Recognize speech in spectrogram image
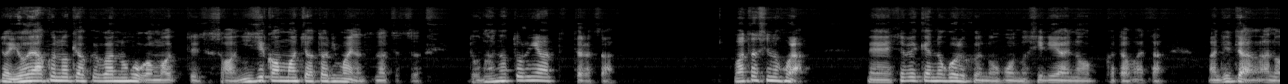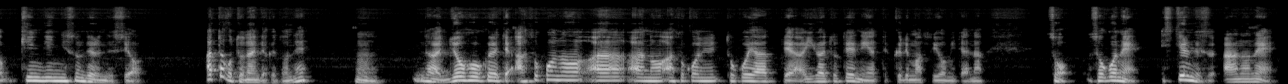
予約の客側の方が待っててさ、2時間待ち当たり前なんてなってさ、どないなっとるんやって言ったらさ、私のほら、えー、セベケンのゴルフの方の知り合いの方がさ、あ実は、あの、近隣に住んでるんですよ。会ったことないんだけどね。うん。だから情報をくれて、あそこの、ああの、あそこに床屋あって、意外と丁寧にやってくれますよ、みたいな。そう、そこね、知ってるんです。あのね、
